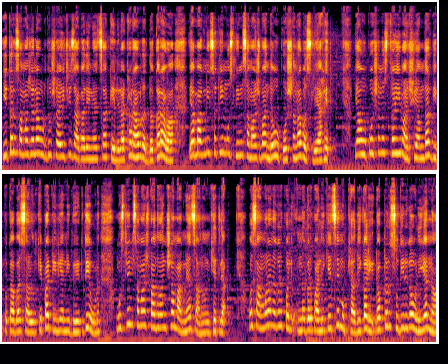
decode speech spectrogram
इतर समाजाला उर्दू शाळेची जागा देण्याचा केलेला ठराव रद्द करावा या मागणीसाठी मुस्लिम समाज बांधव उपोषणाला बसले आहेत. या उपोषणस्थळी माजी आमदार दीपकाबा साळुंके पाटील यांनी भेट देऊन मुस्लिम समाज बांधवांच्या मागण्या जाणून घेतल्या व सांगोला नगर नगरपालिकेचे मुख्याधिकारी डॉक्टर सुधीर गवळी यांना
